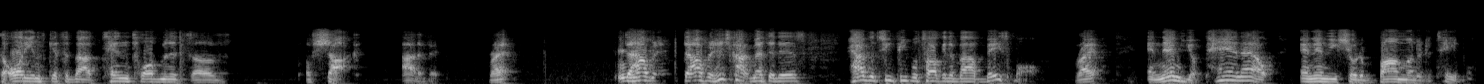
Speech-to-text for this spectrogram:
the audience gets about 10, 12 minutes of of shock out of it, right? Mm-hmm. The, Alfred, the Alfred Hitchcock method is have the two people talking about baseball, right? And then you pan out, and then you show the bomb under the table.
